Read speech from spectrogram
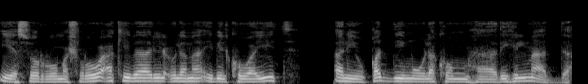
يسر مشروع كبار العلماء بالكويت أن يقدم لكم هذه المادة.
